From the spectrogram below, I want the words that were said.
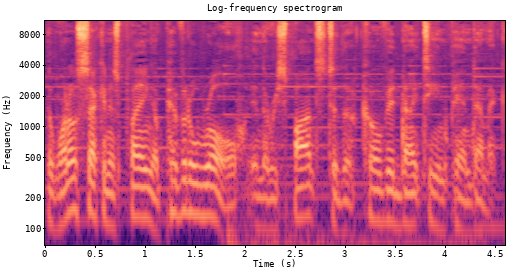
the 102nd is playing a pivotal role in the response to the COVID 19 pandemic.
